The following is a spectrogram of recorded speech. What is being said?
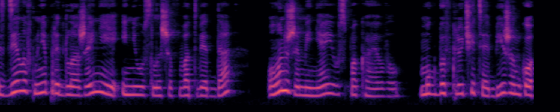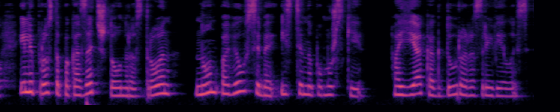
Сделав мне предложение и не услышав в ответ «да», он же меня и успокаивал. Мог бы включить обиженку или просто показать, что он расстроен, но он повел себя истинно по-мужски. А я, как дура, разревелась.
